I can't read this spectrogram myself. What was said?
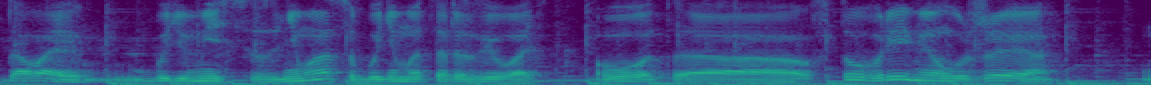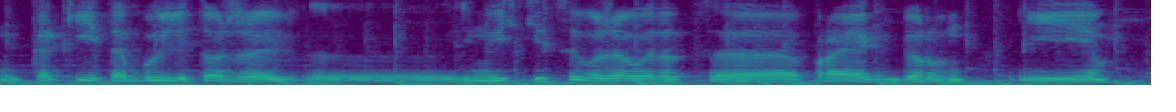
давай будем вместе заниматься, будем это развивать. Вот. А в то время уже какие-то были тоже э, инвестиции уже в этот э, проект Burn. И Э,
